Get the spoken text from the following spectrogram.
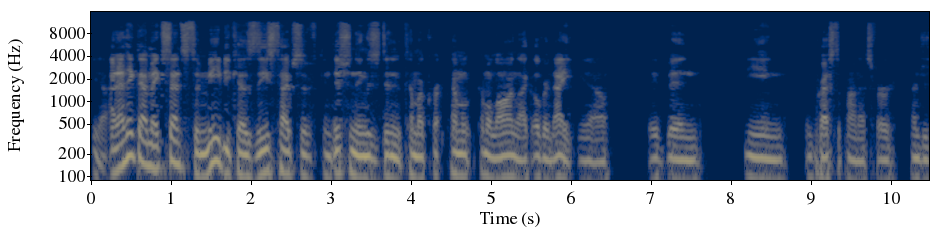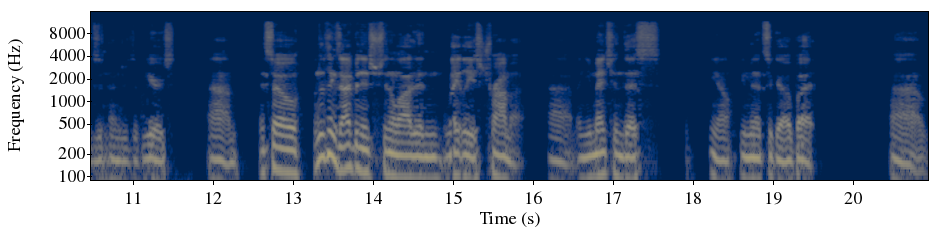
you know, and I think that makes sense to me because these types of conditionings didn't come acro- come come along like overnight. You know, they've been being impressed upon us for hundreds and hundreds of years. Um, and so, one of the things I've been interested in a lot in lately is trauma. Um, and you mentioned this, you know, a few minutes ago, but um,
